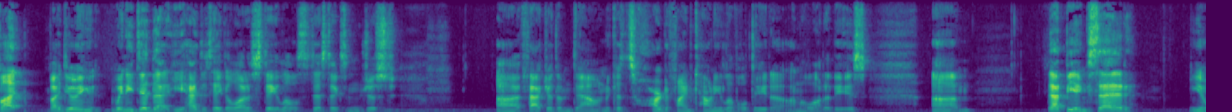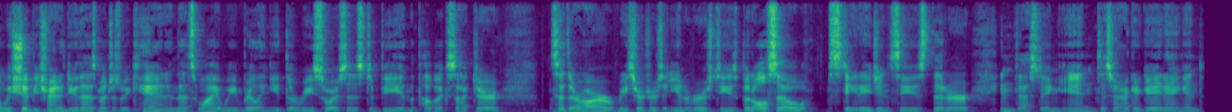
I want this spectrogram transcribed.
But by doing, when he did that, he had to take a lot of state level statistics and just uh, factor them down because it's hard to find county level data on a lot of these. Um, that being said, you know we should be trying to do that as much as we can, and that's why we really need the resources to be in the public sector. So there are researchers at universities, but also state agencies that are investing in disaggregating and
